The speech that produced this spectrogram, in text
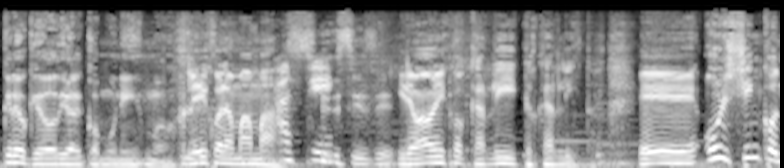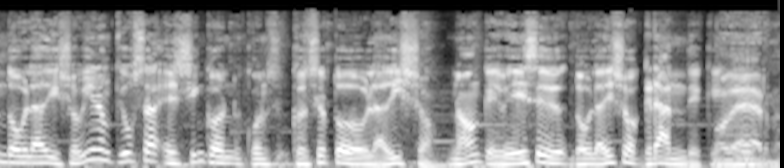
creo que odio al comunismo. Le dijo a la mamá. Así. Sí, sí. Y la mamá me dijo, Carlitos, Carlitos. Eh, un jean con dobladillo. ¿Vieron que usa el jean con, con- con cierto dobladillo? ¿No? Que ese dobladillo grande. Que, Moderno.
